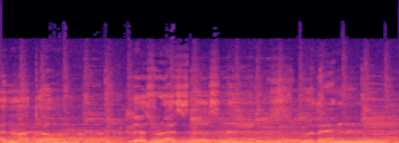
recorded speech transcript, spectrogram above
outside my door, there's restlessness within.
